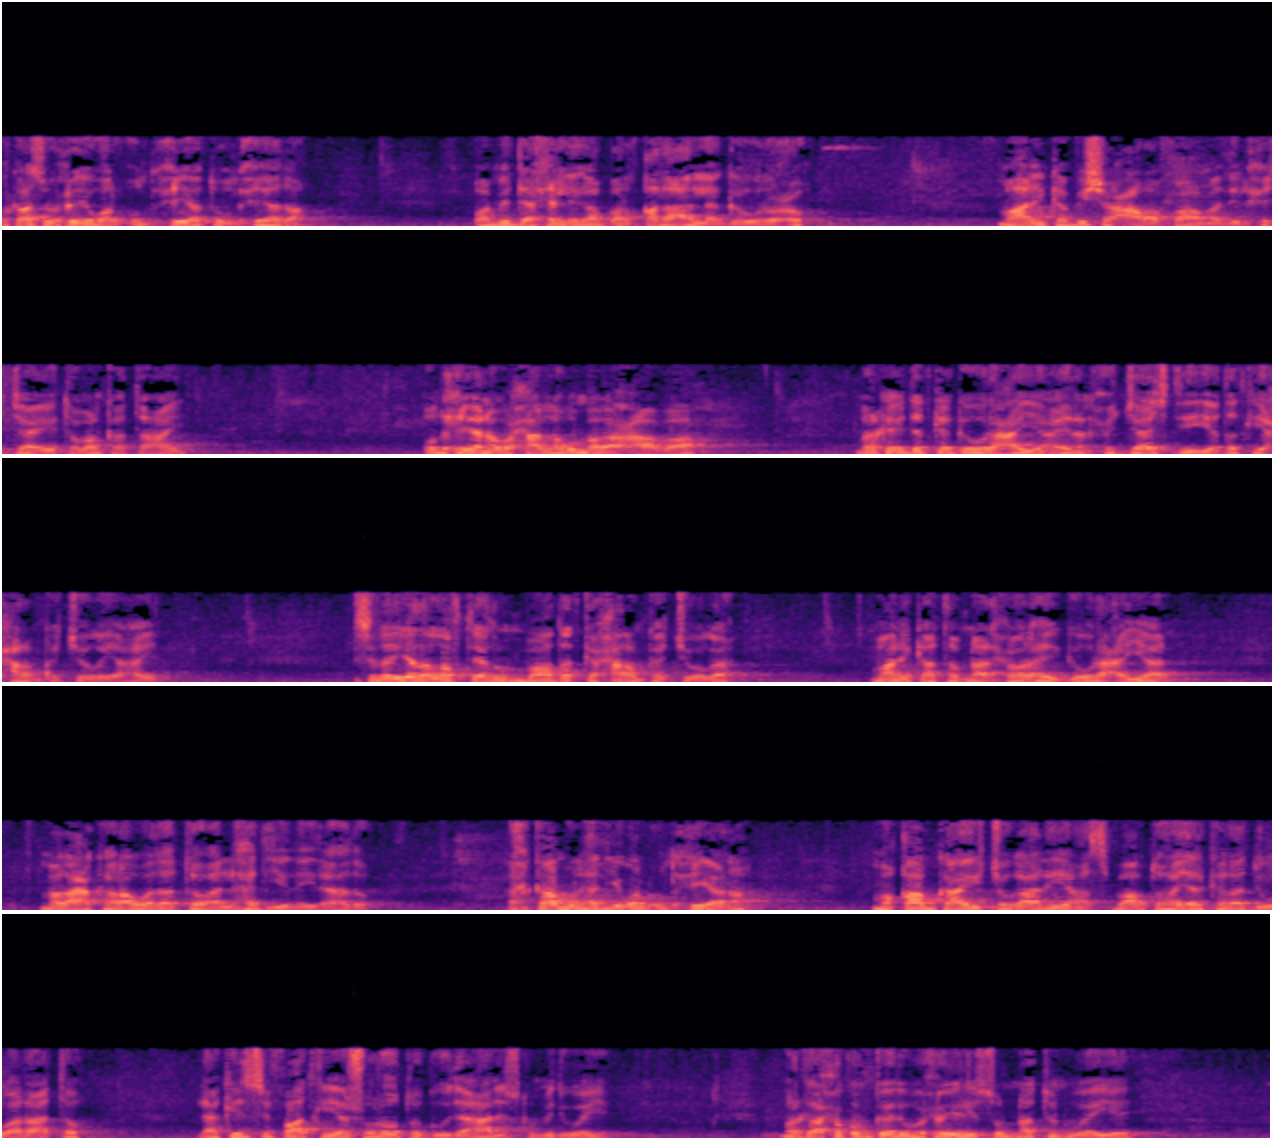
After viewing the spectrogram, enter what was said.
markaasuu wuxuu yihi waludxiyatu udxiyada. Waa midda xilliga barqada ah la gowraco. Maalinka bisha carafa ama dilxija ay tobanka tahay. Udxiyana waxaa lagu magacaabaa markay dadka gowracaya aynan xujaajtii iyo dadkii xaramka joogay ahayn. Isla iyada lafteedunbaa dadka xaramka jooga. Maalinkaa tobnaad xoolahay gowracayaan magaca kala wadato alhadyi la yidhaahdo axkaamu lhadyi waludxiyana maqaamka ay joogaan iyo asbaabtu hayar kala duwanaato laakiin sifaadka iyo shuruudu guud ahaan isku mid weeye. Marka xukumkeedu wuxuu yidhi sunnatun weeye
